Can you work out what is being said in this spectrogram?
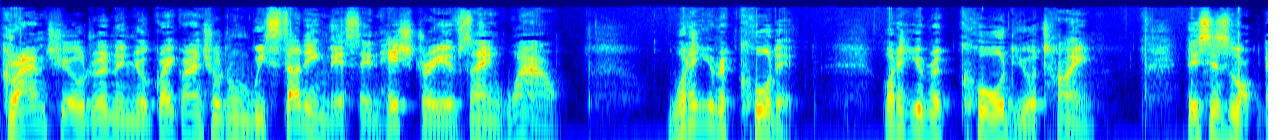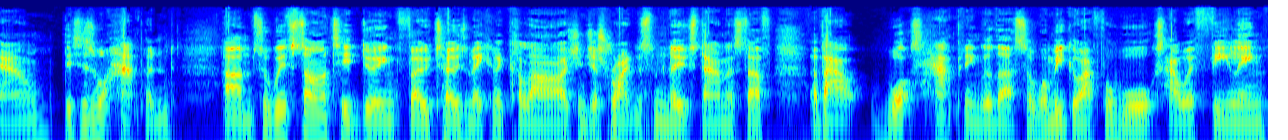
grandchildren and your great grandchildren will be studying this in history of saying, wow, why don't you record it? Why don't you record your time? This is lockdown. This is what happened. Um, so we've started doing photos, making a collage and just writing some notes down and stuff about what's happening with us. So when we go out for walks, how we're feeling,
